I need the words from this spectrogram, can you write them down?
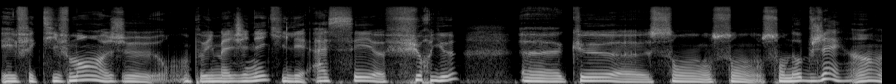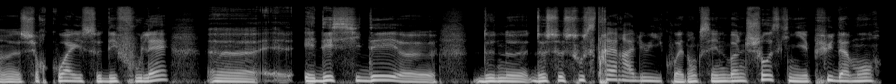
et effectivement, je, on peut imaginer qu'il est assez euh, furieux euh, que euh, son, son, son objet, hein, sur quoi il se défoulait, euh, ait décidé de, ne, de se soustraire à lui. Quoi. Donc c'est une bonne chose qu'il n'y ait plus d'amour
